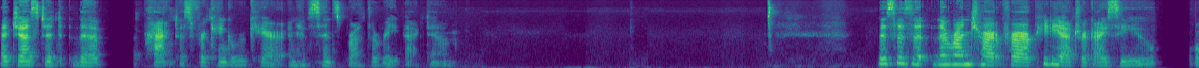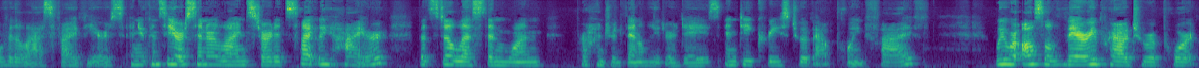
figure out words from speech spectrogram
adjusted the practice for kangaroo care and have since brought the rate back down. This is the run chart for our pediatric ICU over the last five years. And you can see our center line started slightly higher, but still less than one per 100 ventilator days and decreased to about 0.5. We were also very proud to report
